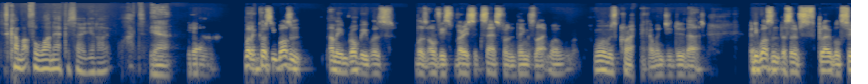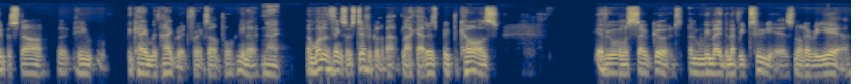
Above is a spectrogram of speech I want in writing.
just come up for one episode. You're like, what? Yeah. Yeah. Well, of course he wasn't I mean, Robbie was was obviously very successful and things like, well, when was Cracker? When did you do that? But he wasn't the sort of global superstar that he became with Hagrid, for example, you know. No. And one of the things that was difficult about Blackadder is because everyone was so good and we made them every two years, not every year.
